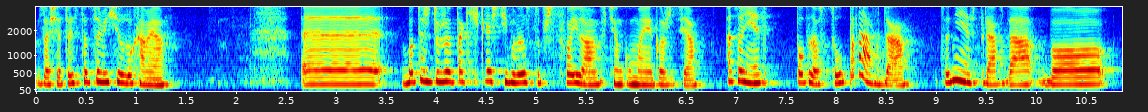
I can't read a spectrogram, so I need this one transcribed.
Zosia, to jest to, co mi się uruchamia. Eee, bo też dużo takich treści po prostu przyswoiłam w ciągu mojego życia. A to nie jest po prostu prawda. To nie jest prawda, bo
